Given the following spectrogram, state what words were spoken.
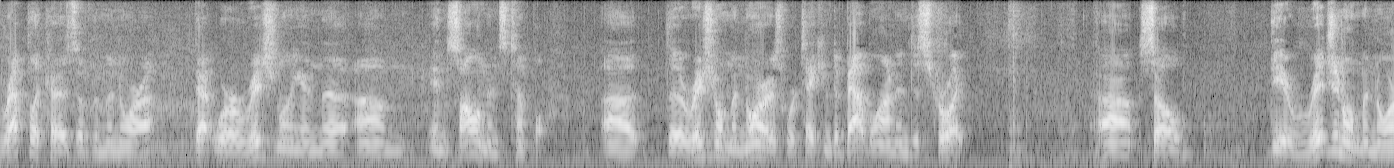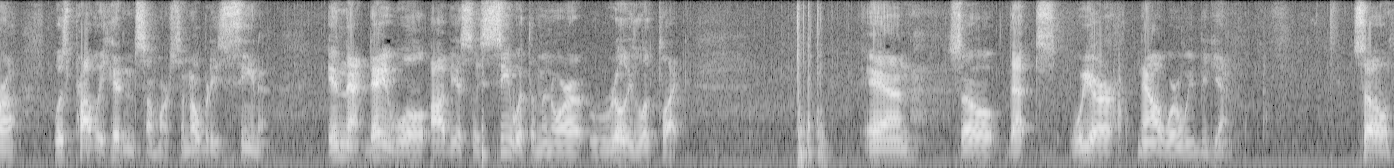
replicas of the menorah that were originally in the um, in Solomon's temple. Uh, the original menorahs were taken to Babylon and destroyed. Uh, so the original menorah was probably hidden somewhere, so nobody's seen it. In that day, we'll obviously see what the menorah really looked like. And so that's we are now where we begin. So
